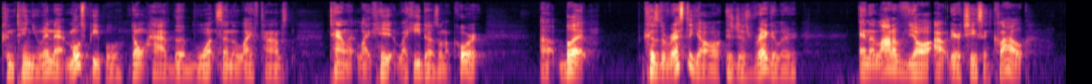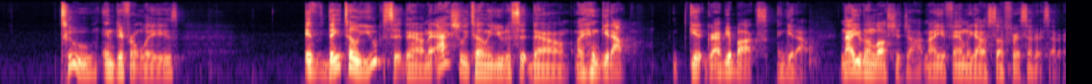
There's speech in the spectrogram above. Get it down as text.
continue in that. Most people don't have the once in a lifetime talent like him, like he does on the court, uh, but because the rest of y'all is just regular, And a lot of y'all out there chasing clout too in different ways. If they tell you to sit down, they're actually telling you to sit down, like and get out. Get grab your box and get out. Now you done lost your job. Now your family gotta suffer, et cetera, et cetera.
